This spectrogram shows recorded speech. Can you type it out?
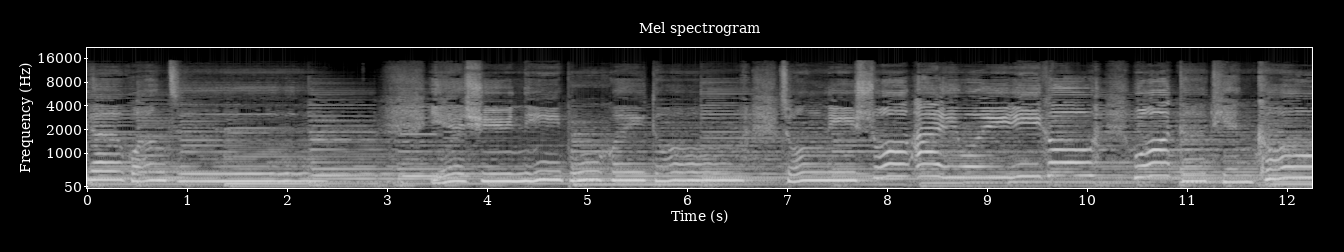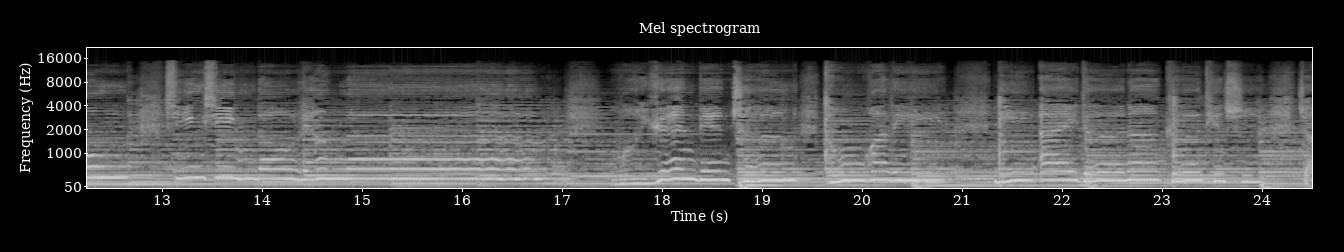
的王子，也许你不会懂。从你说爱我以后，我的天空星星都亮了。我愿变成童话里你爱的那个天使，张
